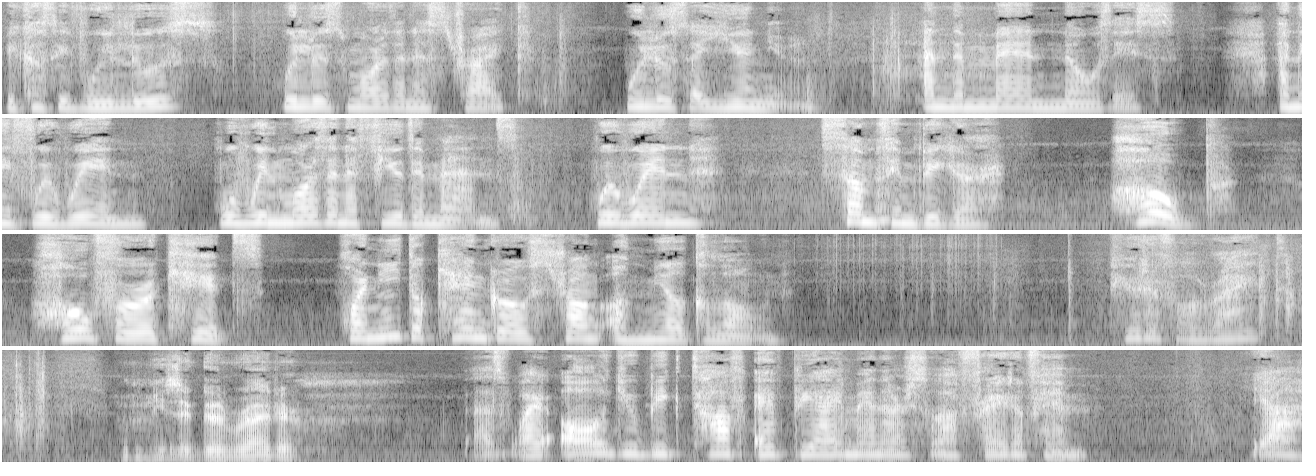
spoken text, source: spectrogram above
because if we lose, we lose more than a strike. We lose a union. And the men know this. And if we win, we win more than a few demands. We win something bigger. Hope. Hope for our kids. Juanito can't grow strong on milk alone. Beautiful, right? He's a good writer. That's why all you big tough FBI men are so afraid of him. Yeah,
